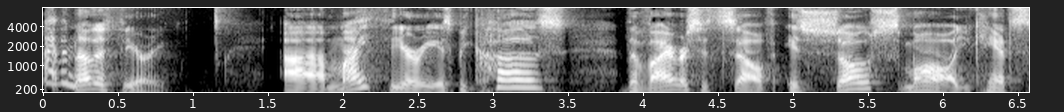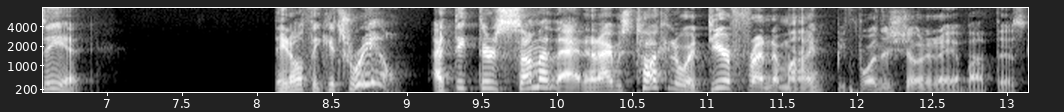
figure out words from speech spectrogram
I have another theory. Uh, my theory is because the virus itself is so small you can't see it, they don't think it's real. I think there's some of that. And I was talking to a dear friend of mine before the show today about this,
